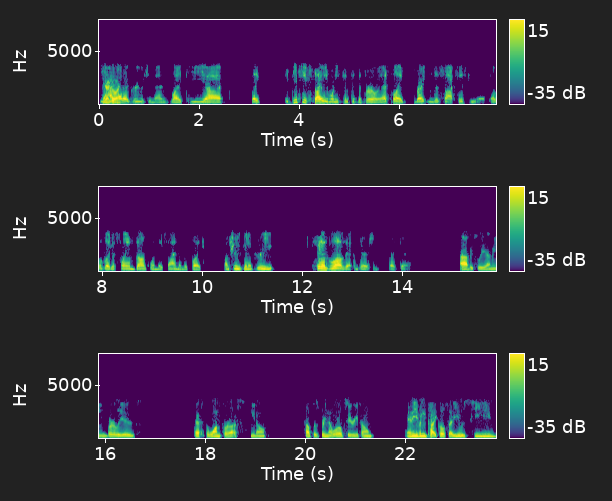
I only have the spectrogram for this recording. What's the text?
yeah, yeah, I ahead. gotta agree with you, man. Like he, uh like it gets you excited when he's connected to Buehrle. That's like right in the Sox history there. That was like a slam dunk when they signed him. It's like I'm sure you can agree. Fans love that comparison right there. obviously, I mean, Buehrle is that's the one for us. You know, helped us bring that World Series home. And even Keuchel said he was he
